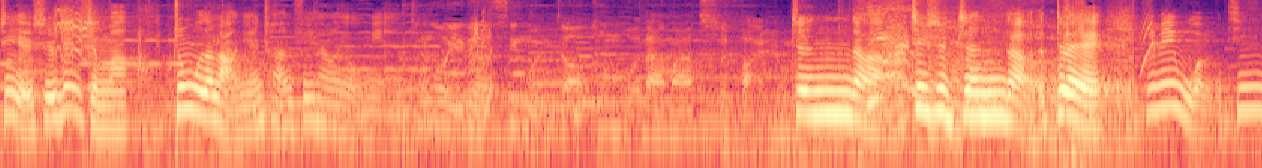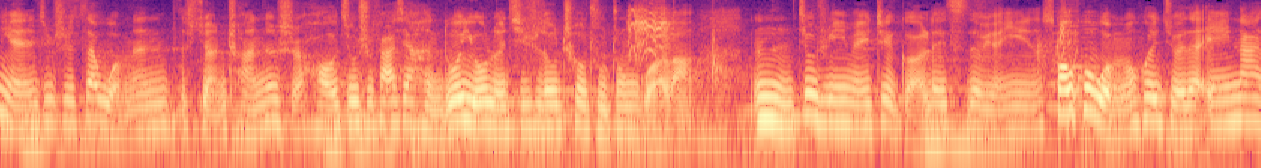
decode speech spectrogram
这也是为什么中国的老年船非常有名。通过一个新闻大妈吃法游，真的，这是真的，对，因为我们今年就是在我们选船的时候，就是发现很多游轮其实都撤出中国了，嗯，就是因为这个类似的原因，包括我们会觉得，哎，那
